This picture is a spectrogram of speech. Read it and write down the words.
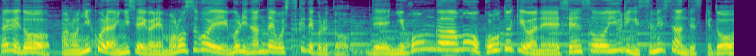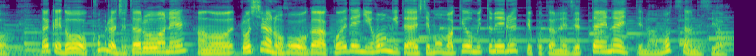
だけど、あの、ニコライ2世がね、ものすごい無理難題押し付けてくると。で、日本側もこの時はね、戦争を有利に進めてたんですけど、だけど、小村寿太郎はね、あの、ロシアの方がこれで日本に対しても負けを認めるってことはね、絶対ないっていうのは思ってたんですよ。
